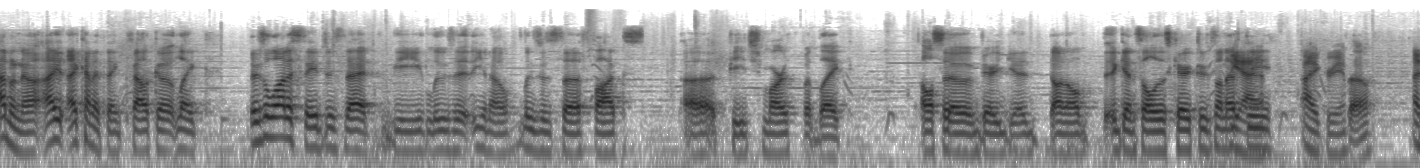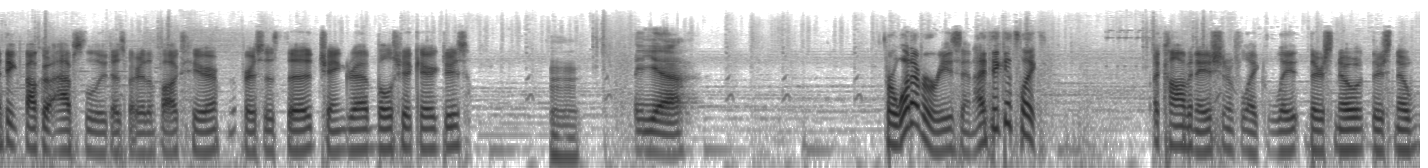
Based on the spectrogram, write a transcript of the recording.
I don't know. I, I kind of think Falco like there's a lot of stages that we lose it, you know, loses the Fox, uh, Peach, Marth, but like also very good on all against all those characters on FD. Yeah. FD. I agree. So I think Falco absolutely does better than Fox here versus the chain grab bullshit characters. hmm yeah, For whatever reason, I think it's like a combination of like la- there's no there's no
